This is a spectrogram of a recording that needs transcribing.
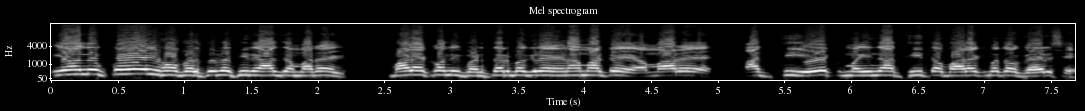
એનું કોઈ હોબળતું નથી ને આજ અમારે બાળકોની ભણતર બગડે એના માટે અમારે આજથી એક મહિનાથી તો બાળક બધો ઘર છે.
